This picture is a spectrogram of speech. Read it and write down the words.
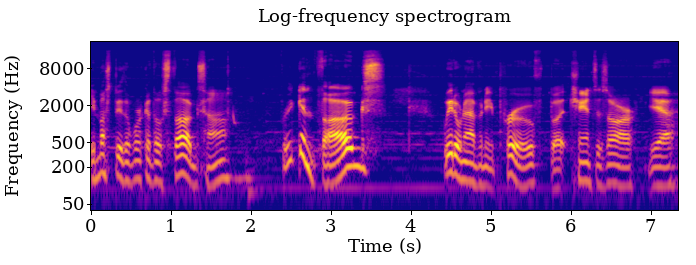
It must be the work of those thugs, huh? Freaking thugs? We don't have any proof, but chances are, yeah.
